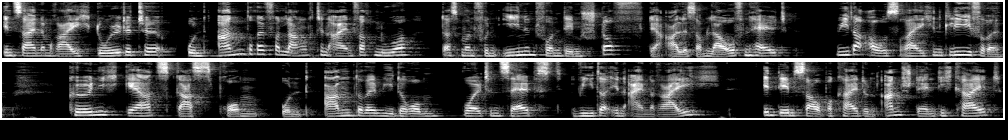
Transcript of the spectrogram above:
in seinem Reich duldete, und andere verlangten einfach nur, dass man von ihnen von dem Stoff, der alles am Laufen hält, wieder ausreichend liefere. König Gerds Gazprom und andere wiederum wollten selbst wieder in ein Reich, in dem Sauberkeit und Anständigkeit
